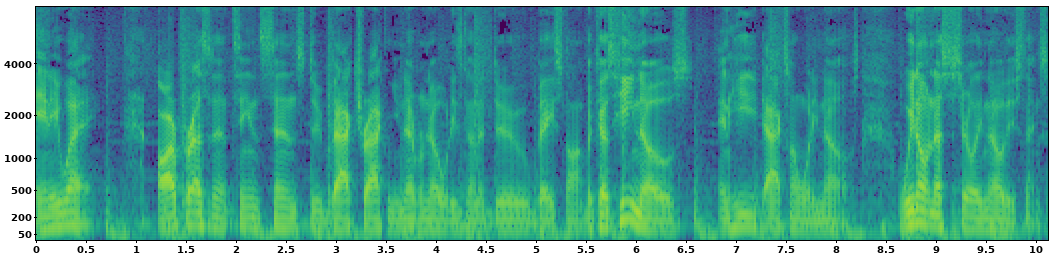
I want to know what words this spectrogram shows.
Anyway, our president tends, tends to backtrack, and you never know what he's going to do based on because he knows and he acts on what he knows. We don't necessarily know these things,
